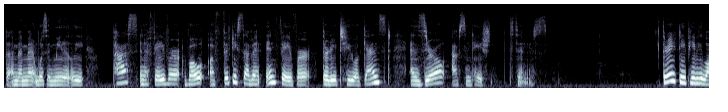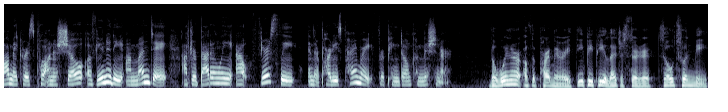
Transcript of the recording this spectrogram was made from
The amendment was immediately passed in a favor vote of 57 in favor, 32 against, and zero abstentions. Three DPP lawmakers put on a show of unity on Monday after battling out fiercely in their party's primary for Pingtung commissioner. The winner of the primary, DPP legislator Zhou Chunmi,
